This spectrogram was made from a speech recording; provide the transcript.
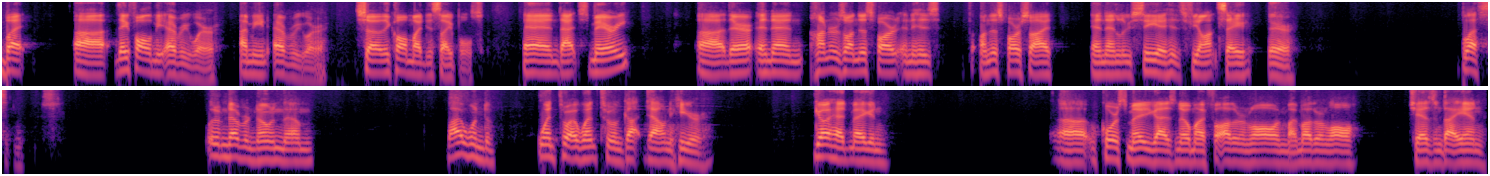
but uh, they follow me everywhere. I mean, everywhere. So they call my disciples. And that's Mary uh, there, and then Hunter's on this far and his on this far side, and then Lucia, his fiance, there. Blessings. would have never known them. I wouldn't have went through I went through and got down here. Go ahead, Megan. Uh, of course, many of you guys know my father-in-law and my mother-in-law, Chaz and Diane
